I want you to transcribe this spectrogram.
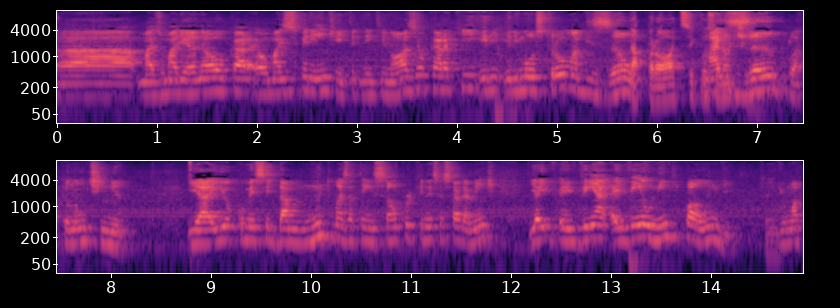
Ah, mas o Mariano é o cara, é o mais experiente entre, entre nós e é o cara que ele, ele mostrou uma visão Da prótese que você não mais ampla que eu não tinha. E aí eu comecei a dar muito mais atenção porque necessariamente. E aí, aí vem, a- aí vem o link com a UNG. Sim. De uma,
